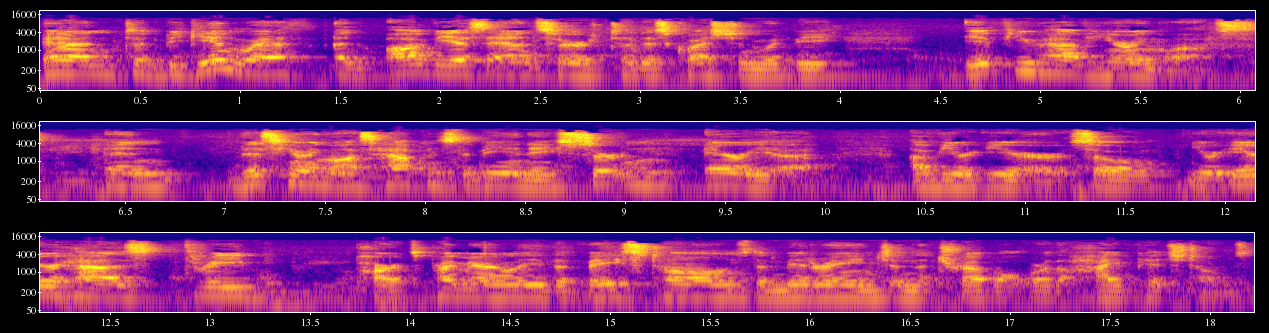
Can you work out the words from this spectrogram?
And to begin with, an obvious answer to this question would be if you have hearing loss, and this hearing loss happens to be in a certain area of your ear. So your ear has three parts, primarily the bass tones, the mid-range, and the treble or the high-pitched tones.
